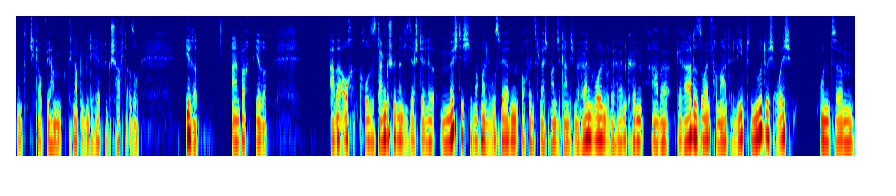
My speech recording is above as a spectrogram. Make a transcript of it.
und ich glaube, wir haben knapp über die Hälfte geschafft. Also irre. Einfach irre. Aber auch großes Dankeschön an dieser Stelle möchte ich hier nochmal loswerden, auch wenn es vielleicht manche gar nicht mehr hören wollen oder hören können. Aber gerade so ein Format lebt nur durch euch und ähm,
